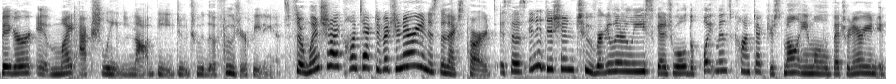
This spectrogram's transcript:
bigger, it might actually not be due to the food you're feeding it. So when should I contact a veterinarian is the next part. It says, in addition to regularly scheduled appointments, contact your small animal veterinarian if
